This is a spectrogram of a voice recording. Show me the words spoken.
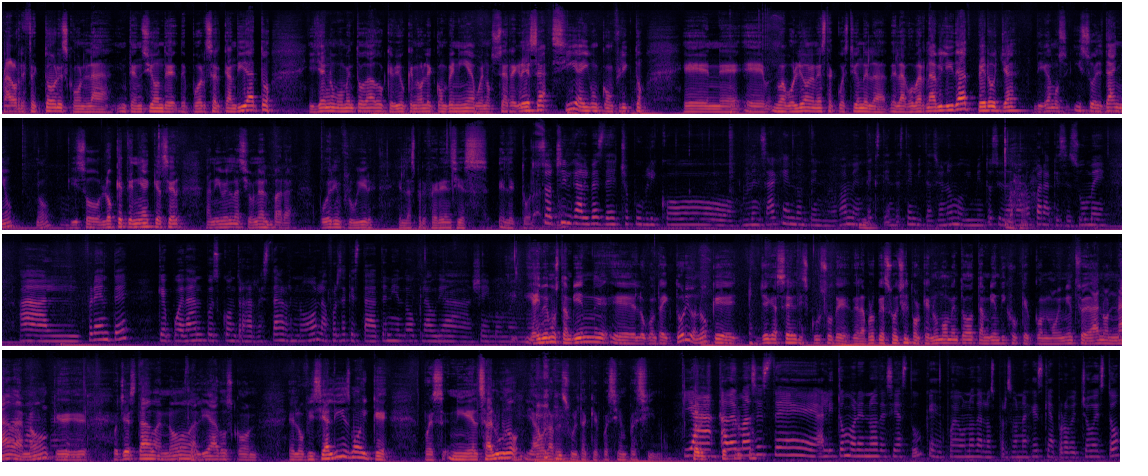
a los reflectores con la intención de, poder ser candidato y ya en un momento dado que vio que no le convenía, bueno, se regresa. Sí hay un conflicto en eh, eh, Nuevo León en esta cuestión de la, de la gobernabilidad, pero ya, digamos, hizo el daño, ¿no? Hizo lo que tenía que hacer a nivel nacional para poder influir en las preferencias electorales. Xochitl Galvez, de hecho, publicó un mensaje en donde nuevamente mm. extiende esta invitación a Movimiento Ciudadano para que se sume al frente que puedan pues contrarrestar no la fuerza que está teniendo Claudia Sheinbaum y ahí vemos también eh, eh, lo contradictorio no que llega a ser el discurso de, la propia Xochitl porque en un momento también dijo que con Movimiento Ciudadano nada, no que pues ya estaban no aliados con el oficialismo y que pues ni el saludo y ahora resulta que pues siempre sí, ¿no? Y además este Alito Moreno decías tú que fue uno de los personajes que aprovechó esto.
